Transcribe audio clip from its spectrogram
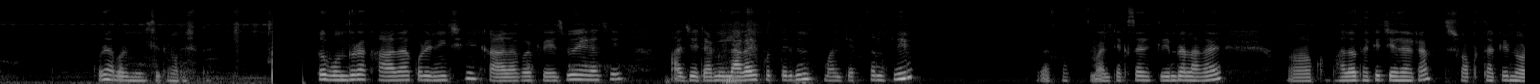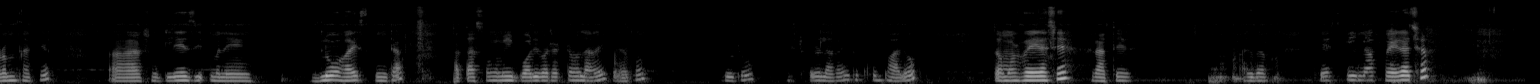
করে আবার মিলছি তোমাদের সাথে। তো বন্ধুরা, খাওয়া দাওয়া করে নিয়েছি, খাওয়া দাওয়া করে ফ্রেশ হয়ে গেছি। আর যেটা আমি লাগাই প্রত্যেক দিন মাল্টিঅ্যাকশন ক্রিম দেখো মাল্টিঅ্যাকশন ক্রিমটা লাগাই খুব ভালো থাকে চেহারাটা সফট থাকে, নরম থাকে। আর গ্লেজ মানে গ্লো হয় স্কিনটা আর তার সঙ্গে আমি বডি বাটারটাও লাগাই, এরকম দুটো মিক্সড করে লাগাই, তো খুব ভালো। তো আমার হয়ে গেছে রাতের একদম ফেস ক্লিন আপ হয়ে গেছে।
